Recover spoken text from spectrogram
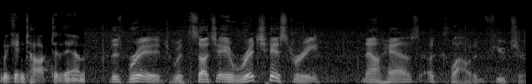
we can talk to them. This bridge, with such a rich history, now has a clouded future.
